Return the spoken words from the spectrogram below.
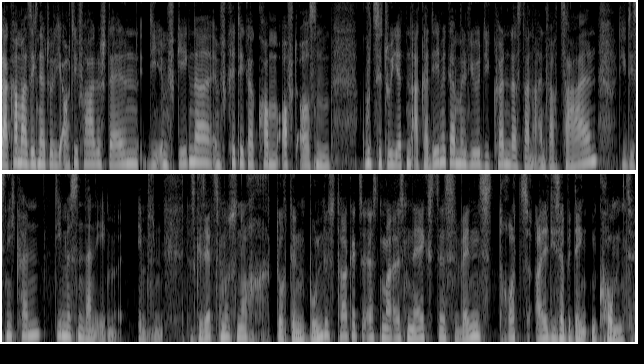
da kann man sich natürlich auch die Frage stellen, die Impfgegner, Impfkritiker kommen oft aus einem gut situierten Akademikermilieu, die können das dann einfach zahlen. Die, die es nicht können, die müssen dann eben impfen. Das Gesetz muss noch durch den Bundestag jetzt erstmal als nächstes, wenn es trotz all dieser Bedenken kommt.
